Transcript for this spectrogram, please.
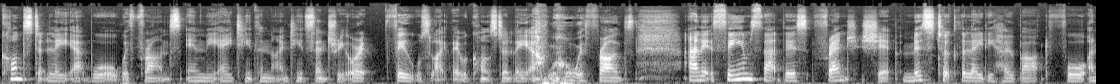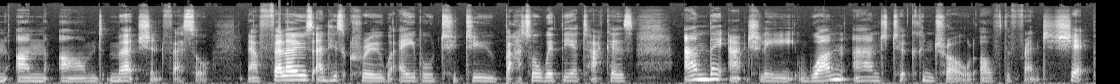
constantly at war with France in the 18th and 19th century, or it feels like they were constantly at war with France. And it seems that this French ship mistook the Lady Hobart for an unarmed merchant vessel. Now, Fellowes and his crew were able to do battle with the attackers, and they actually won and took control of the French ship.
